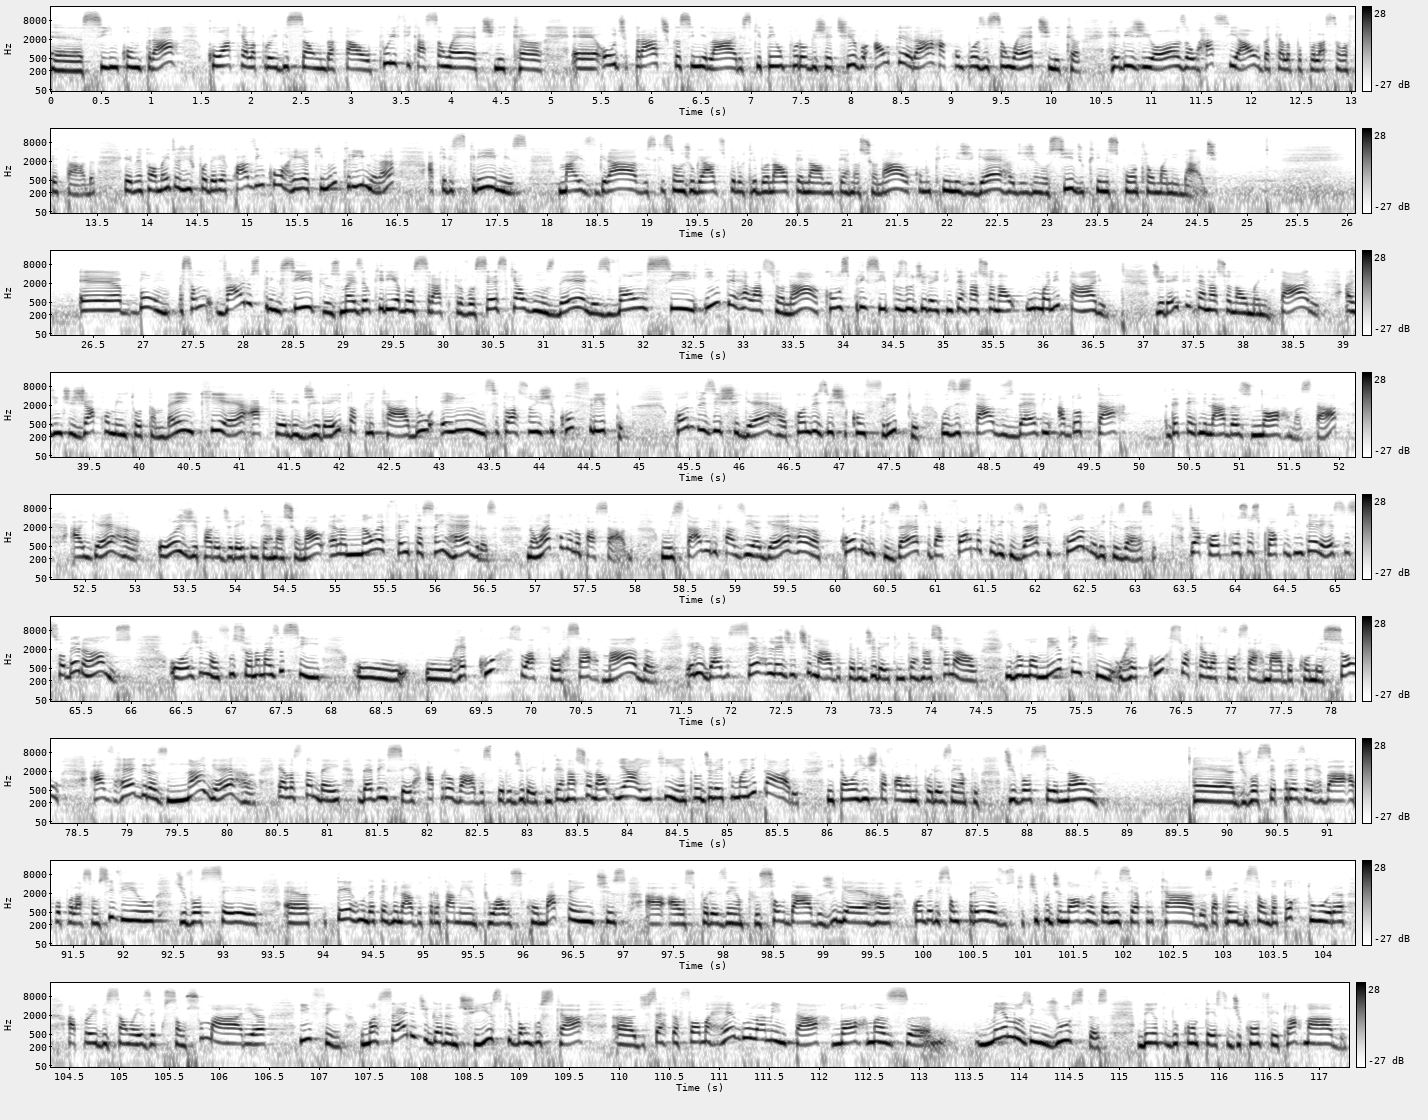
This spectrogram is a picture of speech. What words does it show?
é, se encontrar com aquela proibição da tal purificação étnica é, ou de práticas similares que tenham por objetivo alterar a composição étnica, religiosa ou racial daquela população afetada. Eventualmente, a gente poderia quase incorrer aqui num crime, né? Aqueles crimes mais graves que são julgados pelo Tribunal Penal Internacional, como crimes de guerra, de genocídio, crimes contra a humanidade. É, bom, são vários princípios, mas eu queria mostrar aqui para vocês que alguns deles vão se interrelacionar com os princípios do direito internacional humanitário. Direito internacional humanitário, a gente já comentou também que é aquele direito aplicado em situações de conflito. Quando existe guerra, quando existe conflito, os estados devem adotar determinadas normas, tá? A guerra hoje para o direito internacional, ela não é feita sem regras. Não é como no passado. Um estado ele fazia guerra como ele quisesse, da forma que ele quisesse, quando ele quisesse, de acordo com seus próprios interesses soberanos. Hoje não funciona mais assim. O, o recurso à força armada, ele deve ser legitimado pelo direito internacional. E no momento em que o recurso àquela força armada começou, as regras na guerra guerra, elas também devem ser aprovadas pelo direito internacional e é aí que entra o direito humanitário. Então a gente está falando, por exemplo, de você não é, de você preservar a população civil, de você é, ter um determinado tratamento aos combatentes, a, aos, por exemplo, soldados de guerra, quando eles são presos, que tipo de normas devem ser aplicadas, a proibição da tortura, a proibição à execução sumária, enfim, uma série de garantias que vão buscar, uh, de certa forma, regulamentar normas uh, menos injustas dentro do contexto de conflito armado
